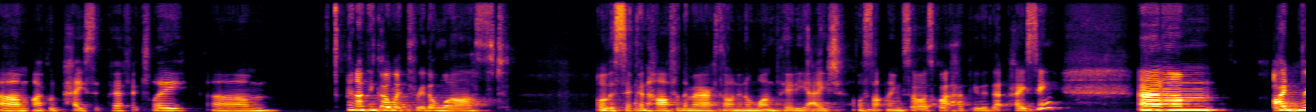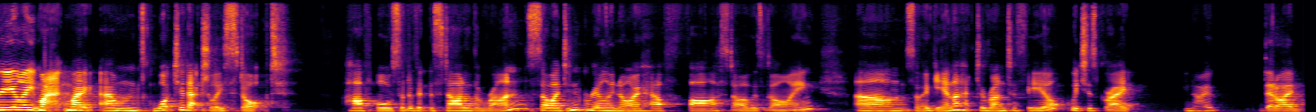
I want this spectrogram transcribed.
Um, I could pace it perfectly. Um, and I think I went through the last or the second half of the marathon in a 138 or something. So I was quite happy with that pacing. Um, I really, my, my um, watch had actually stopped half or sort of at the start of the run. So I didn't really know how fast I was going. Um, so again, I had to run to feel, which is great, you know, that I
